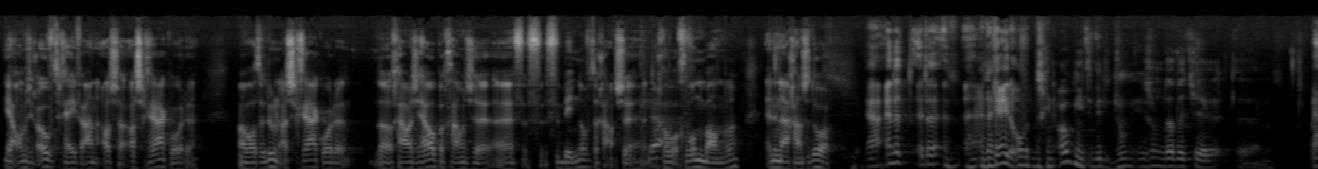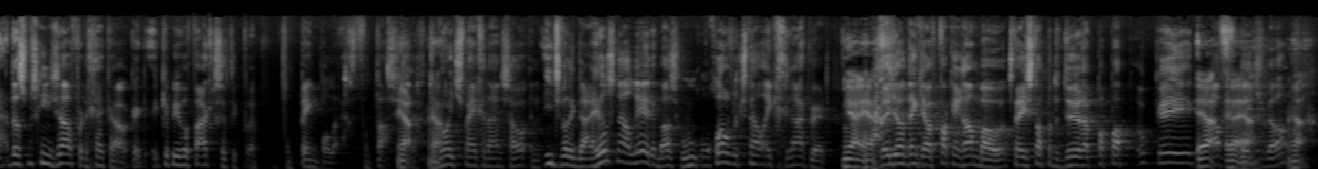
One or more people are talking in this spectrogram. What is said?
ja, om zich over te geven aan als ze, als ze geraakt worden. Maar wat we doen, als ze geraakt worden, dan gaan we ze helpen, gaan we ze eh, ver- ver- verbinden of dan gaan we ze Ja. gewo- gewonnen behandelen. En daarna gaan ze door. Ja, en, het, de, en de reden om het misschien ook niet te willen doen, is omdat het je. ehm, ja, dat is misschien zelf voor de gek houden. Kijk, ik heb hier wel vaak gezegd, ik vond paintballen echt fantastisch. Ja, echt ja. nooitjes meegedaan en zo. En iets wat ik daar heel snel leerde was hoe ongelooflijk snel ik geraakt werd. Ja, ja. Weet je wel, denk je, oh, fucking Rambo. Twee stappen de deur uit, pap, pap, oké, ik ben Ja, af, ja, ja. weet je wel. Ja.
